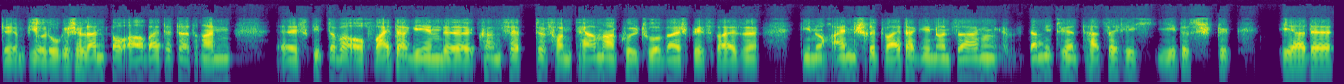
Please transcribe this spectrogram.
Der biologische Landbau arbeitet daran. Es gibt aber auch weitergehende Konzepte von Permakultur beispielsweise, die noch einen Schritt weitergehen und sagen, damit wir tatsächlich jedes Stück Erde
